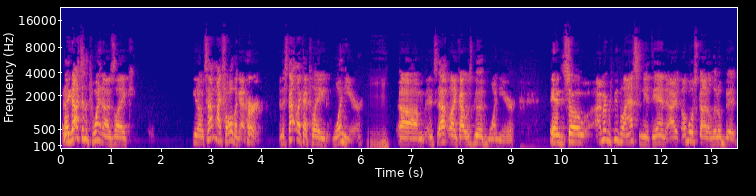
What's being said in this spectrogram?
And I got to the point I was like, you know, it's not my fault I got hurt. And it's not like I played one year. Mm-hmm. Um, it's not like I was good one year. And so I remember people asking me at the end, I almost got a little bit,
